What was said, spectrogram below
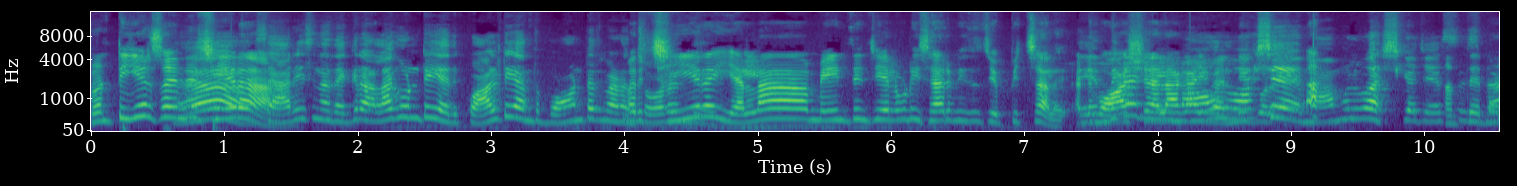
ట్వంటీ ఇయర్స్ అయింది చీర. శారీస్ నా దగ్గర అలాగే ఉంటాయి. అది క్వాలిటీ అంత బాగుంటది మేడం మరి చీర ఎలా మెయింటైన్ చేయాలి కూడా ఈసారి మీద చెప్పించాలి. అంటే వాష్ ఎలాగా ఇవన్నీ మామూలు వాష్గా చేసి అంతేనా?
